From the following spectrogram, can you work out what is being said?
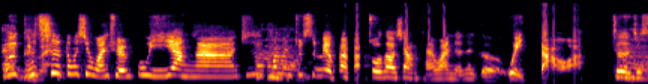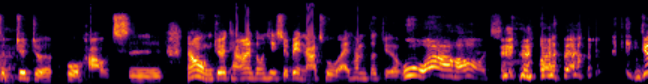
可可吃的东西完全不一样啊，就是他们就是没有办法做到像台湾的那个味道啊，真的就是就觉得不好吃。然后我们觉得台湾的东西随便拿出来，他们都觉得哇好好吃，你就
